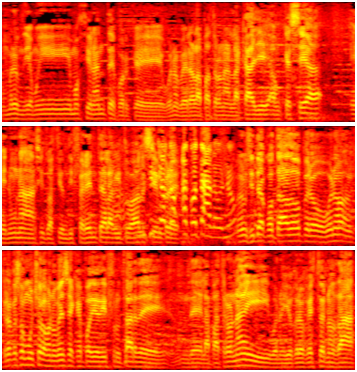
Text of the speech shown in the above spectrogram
Hombre, un día muy emocionante porque, bueno, ver a la patrona en la calle, aunque sea en una situación diferente a la habitual, un sitio siempre... acotado, ¿no? Bueno, un sitio acotado, pero bueno, creo que son muchos los onubenses que han podido disfrutar de, de la patrona y bueno, yo creo que esto nos da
